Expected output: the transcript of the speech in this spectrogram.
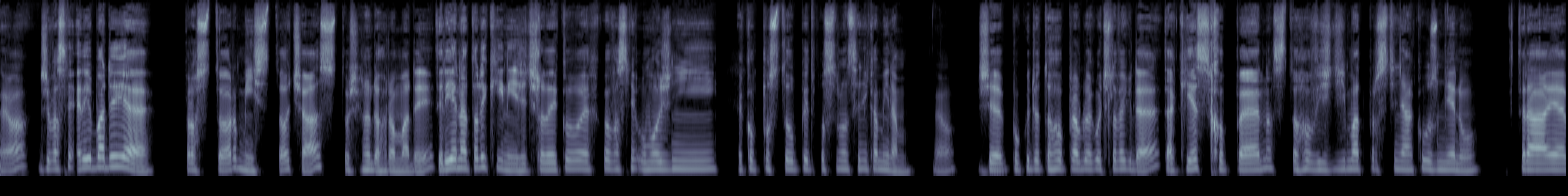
Jo? Že vlastně anybody je prostor, místo, čas, to všechno dohromady, který je natolik jiný, že člověku jako vlastně umožní jako postoupit, posunout se někam jinam. Jo? Že pokud do toho opravdu jako člověk jde, tak je schopen z toho vyždímat prostě nějakou změnu, která je,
